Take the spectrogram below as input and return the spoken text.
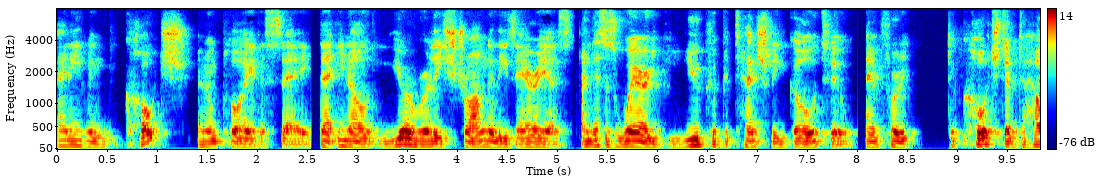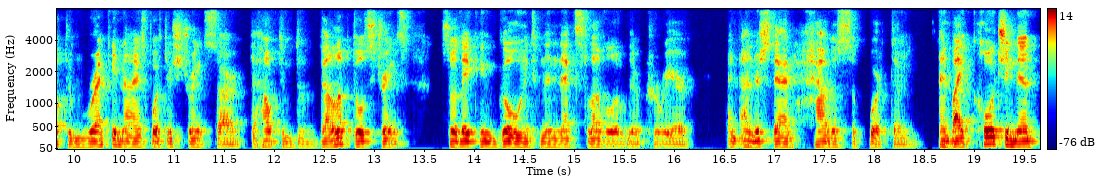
and even coach an employee to say that you know you're really strong in these areas and this is where you could potentially go to. And for to coach them to help them recognize what their strengths are to help them develop those strengths so they can go into the next level of their career and understand how to support them. And by coaching them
